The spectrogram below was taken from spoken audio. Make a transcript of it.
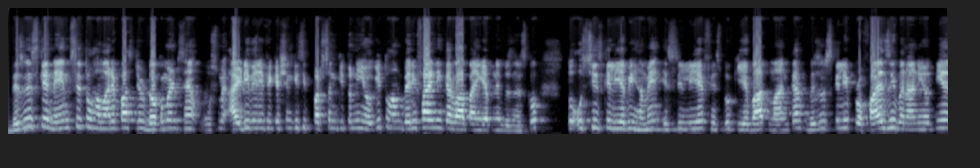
बिज़नेस के नेम से तो हमारे पास जो डॉक्यूमेंट्स हैं, उसमें आईडी वेरिफिकेशन किसी पर्सन की तो नहीं होगी तो हम वेरीफाई नहीं करवा पाएँगे अपने बिज़नेस को। तो उस चीज़ के लिए भी हमें इसलिए फेसबुक ये बात मानकर बिज़नेस के लिए प्रोफाइल्स ही बनानी होती है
